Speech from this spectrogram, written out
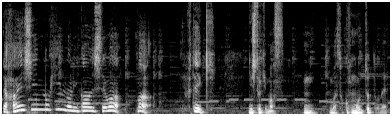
で、配信の頻度に関しては、まあ、不定期にしときます。うん。まあそこもちょっとね、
